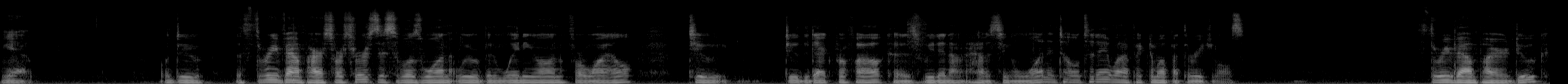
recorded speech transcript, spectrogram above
yeah, we'll do the three vampire sorcerers. This was one we have been waiting on for a while to do the deck profile because we did not have a single one until today when I picked them up at the regionals. Three vampire duke.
